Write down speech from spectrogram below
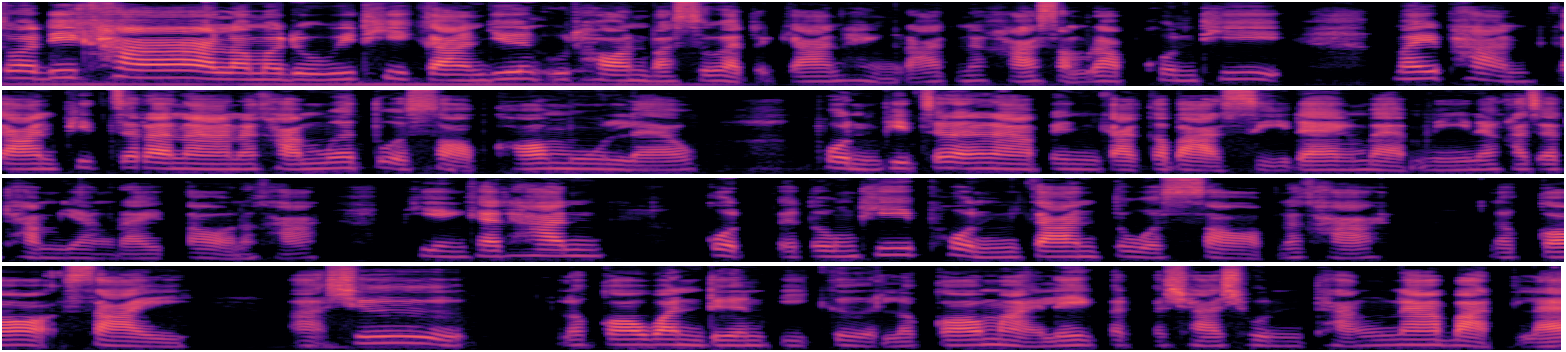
สวัสดีค่ะ เรามาดูวิธีการยื่นอุทธรณ์บัตรสวัสดิการแห่งรัฐนะคะสำหรับคนที่ไม่ผ่านการพิจารณานะคะ เมื่อตรวจสอบข้อมูลแล้ว ผลพิจารณาเป็นกากบาทสีแดงแบบนี้นะคะ จะทำอย่างไรต่อนะคะ เพียงแค่ท่านกดไปตรงที่ผลการตรวจสอบนะคะ แล้วก็ใส่ชื่อ แล้วก็วันเดือนปีเกิด แล้วก็หมายเลขบัตรประชาชนทั้งหน้าบัตรและ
